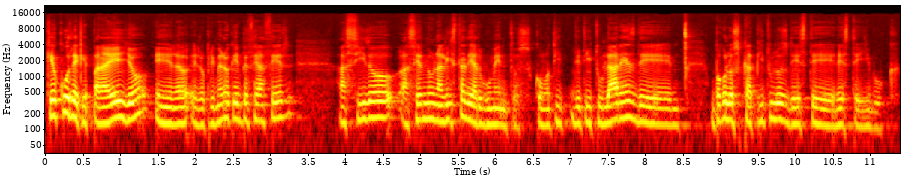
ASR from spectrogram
¿Qué ocurre? Que para ello lo primero que empecé a hacer ha sido hacerme una lista de argumentos, como de titulares de un poco los capítulos de este de este ebook.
